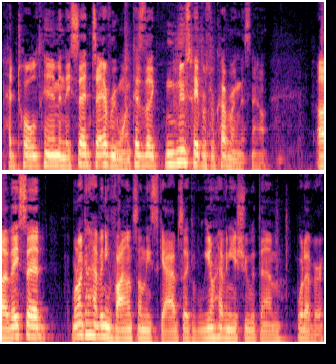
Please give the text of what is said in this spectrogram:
had told him, and they said to everyone because the newspapers were covering this now. Uh, they said we're not going to have any violence on these scabs. Like we don't have any issue with them, whatever.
